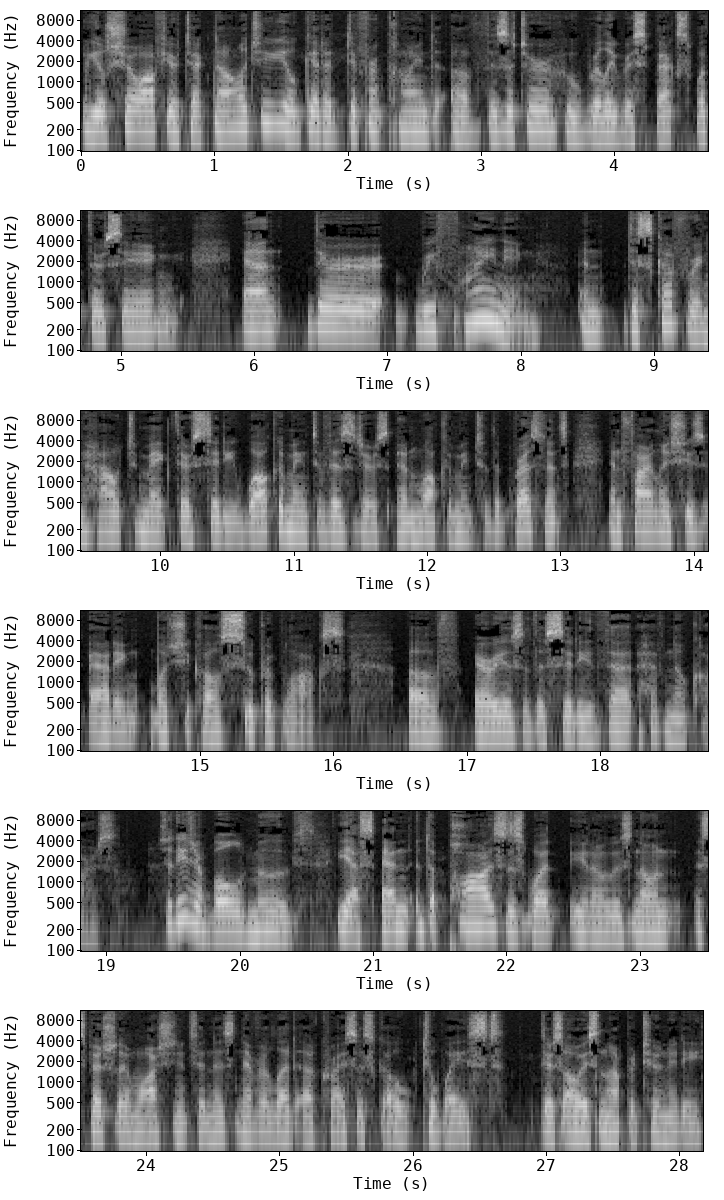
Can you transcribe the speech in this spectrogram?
you'll show off your technology, you'll get a different kind of visitor who really respects what they're seeing, and they're refining and discovering how to make their city welcoming to visitors and welcoming to the residents. And finally, she's adding what she calls super blocks of areas of the city that have no cars. So these are bold moves. Yes, and the pause is what you know is known, especially in Washington, is never let a crisis go to waste. There's always an opportunity.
